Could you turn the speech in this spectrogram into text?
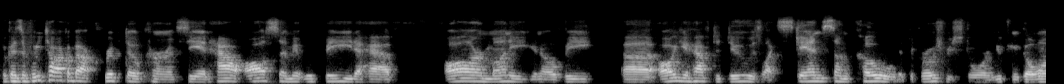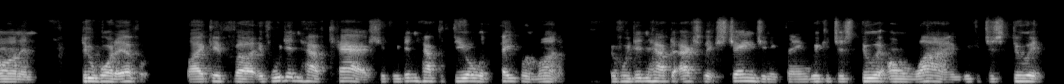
Because if we talk about cryptocurrency and how awesome it would be to have all our money, you know, be uh, all you have to do is like scan some code at the grocery store and you can go on and do whatever. Like if uh, if we didn't have cash, if we didn't have to deal with paper money, if we didn't have to actually exchange anything, we could just do it online. We could just do it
